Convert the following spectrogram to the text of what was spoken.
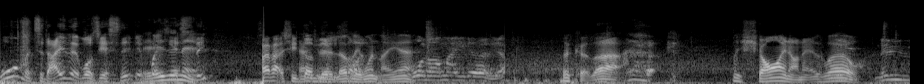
Warmer today than it was yesterday. It It is, isn't it? yesterday. I've actually done Actually the lovely, side. weren't they? Yeah. One I made earlier. Look at that. The shine on it as well. New,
